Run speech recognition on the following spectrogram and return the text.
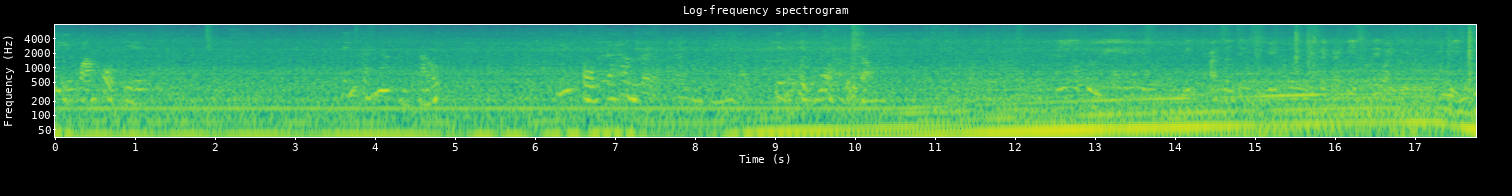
丽皇后街。您在哪里走？您走的汉北，田井莫扶手。你对于你产生这种病，你在改变什么环境？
